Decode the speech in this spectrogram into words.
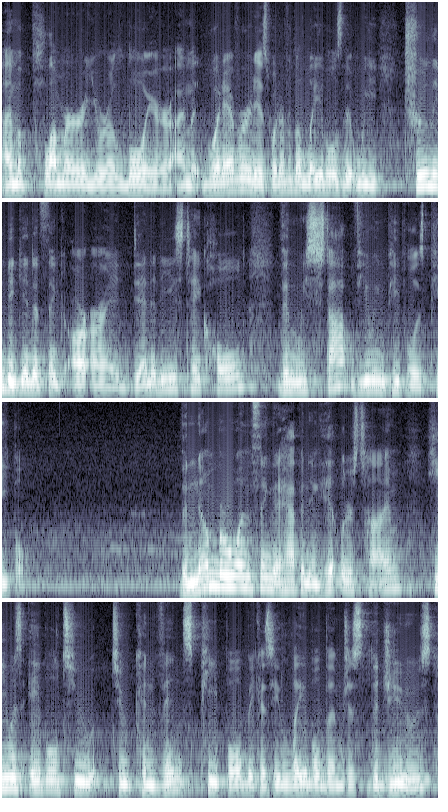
I'm a plumber, you're a lawyer. I'm a, whatever it is, whatever the labels that we truly begin to think are our identities take hold, then we stop viewing people as people. The number one thing that happened in Hitler's time, he was able to, to convince people, because he labeled them just the Jews,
